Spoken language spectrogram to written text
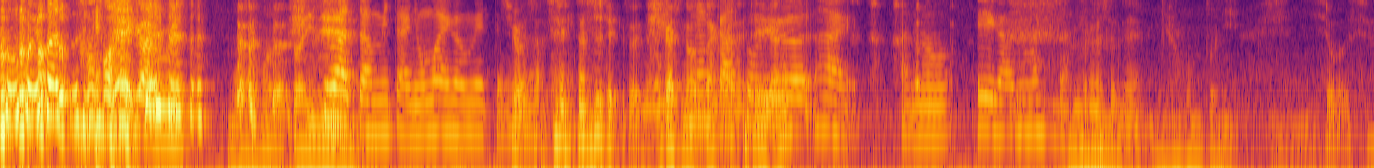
思いますえ おね前が上もう本当にね。シュワちゃんみたいにお前が産めって思いシュワますちゃんね。何でしたっけそれね昔のななんんかねかそういう、映画ね。はいあの映画ありましたね。ありましたね。いや本当に。そうですよ。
